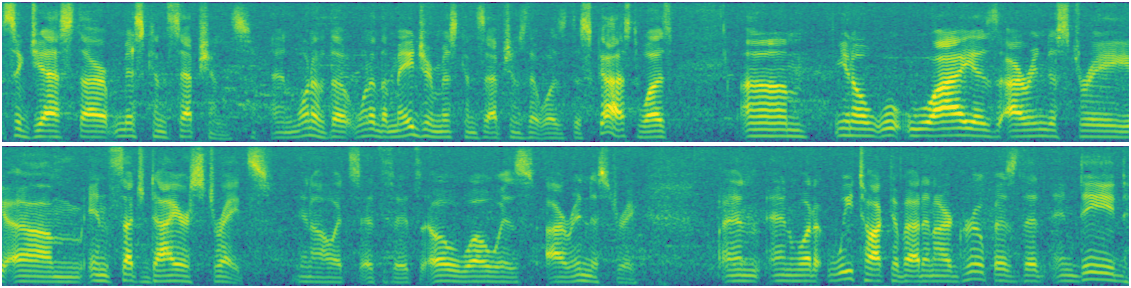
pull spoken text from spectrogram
suggest are misconceptions. And one of the one of the major misconceptions that was discussed was um, you know, why is our industry um, in such dire straits? You know, it's, it's, it's, oh, woe is our industry. And, and what we talked about in our group is that indeed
